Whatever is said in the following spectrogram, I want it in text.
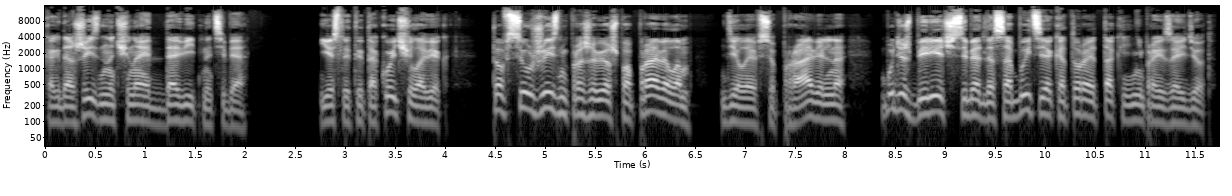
когда жизнь начинает давить на тебя. Если ты такой человек, то всю жизнь проживешь по правилам, делая все правильно, будешь беречь себя для события, которое так и не произойдет.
